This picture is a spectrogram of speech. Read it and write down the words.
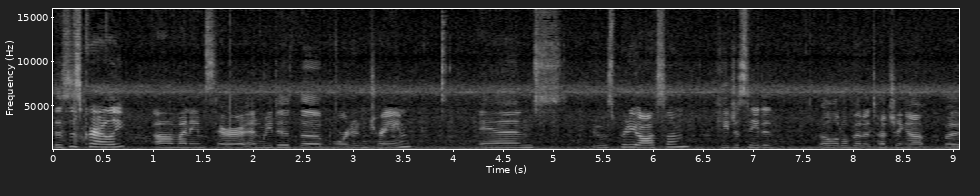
This is Crowley. Uh, my name's Sarah, and we did the board and train, and it was pretty awesome. He just needed a little bit of touching up, but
